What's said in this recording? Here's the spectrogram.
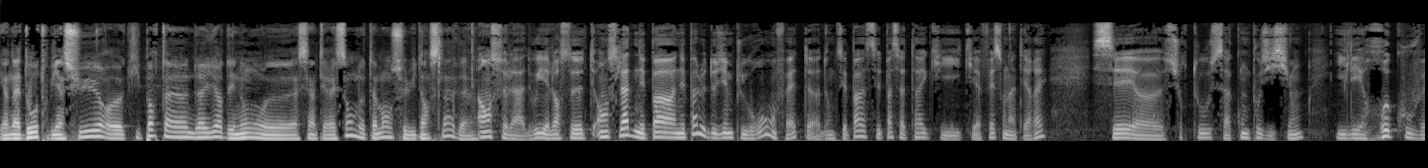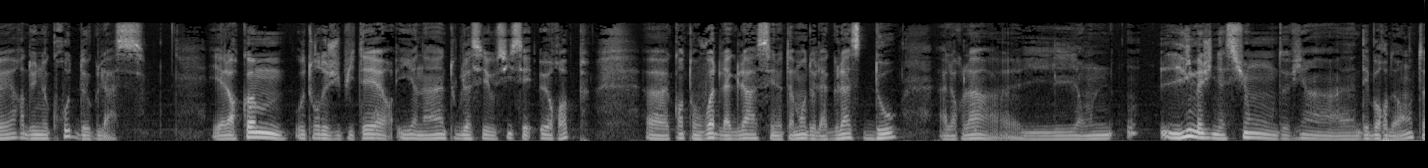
Il y en a d'autres bien sûr, euh, qui portent d'ailleurs des noms euh, assez intéressants, notamment celui d'Encelade. Encelade, oui. Alors ce Encelade n'est pas n'est pas le deuxième plus gros en fait. Donc c'est pas c'est pas sa taille qui, qui a fait son intérêt. C'est surtout sa composition. Il est recouvert d'une croûte de glace. Et alors comme autour de Jupiter, il y en a un tout glacé aussi, c'est Europe. Euh, quand on voit de la glace et notamment de la glace d'eau, alors là, euh, on- on- l'imagination devient débordante.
